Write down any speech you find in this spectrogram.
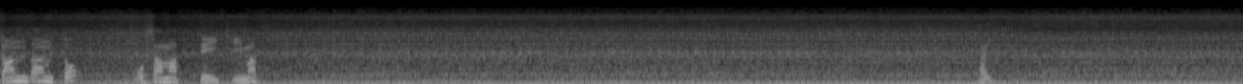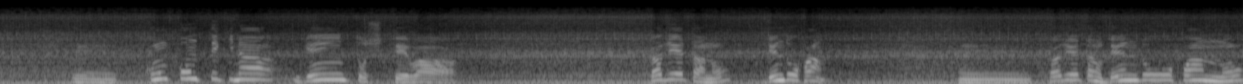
だんだんと収まっていきます。はい、えー、根本的な原因としてはラジエーターの電動ファン、えー、ラジエーターの電動ファンの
